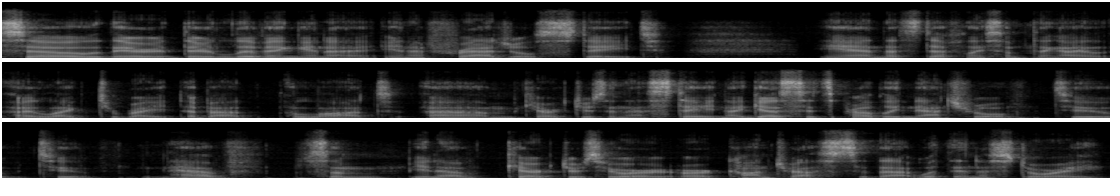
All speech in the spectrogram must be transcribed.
So they're they're living in a in a fragile state, and that's definitely something I, I like to write about a lot. Um, characters in that state, and I guess it's probably natural to to have some you know characters who are, are contrasts to that within a story.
